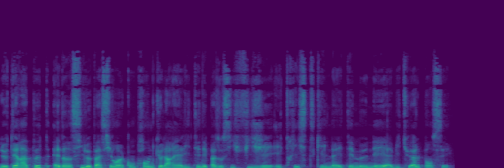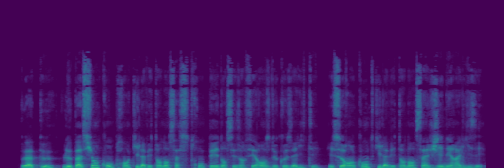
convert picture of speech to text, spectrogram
Le thérapeute aide ainsi le patient à comprendre que la réalité n'est pas aussi figée et triste qu'il n'a été mené et habitué à le penser. Peu à peu, le patient comprend qu'il avait tendance à se tromper dans ses inférences de causalité et se rend compte qu'il avait tendance à généraliser.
